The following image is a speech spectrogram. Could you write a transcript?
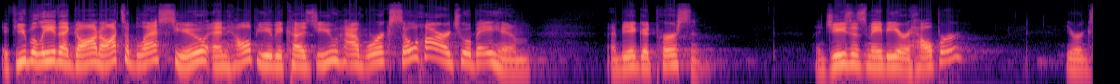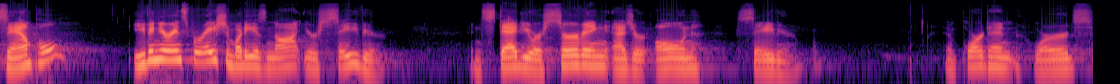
If you believe that God ought to bless you and help you because you have worked so hard to obey him and be a good person, then Jesus may be your helper, your example, even your inspiration, but he is not your Savior. Instead, you are serving as your own Savior. Important words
